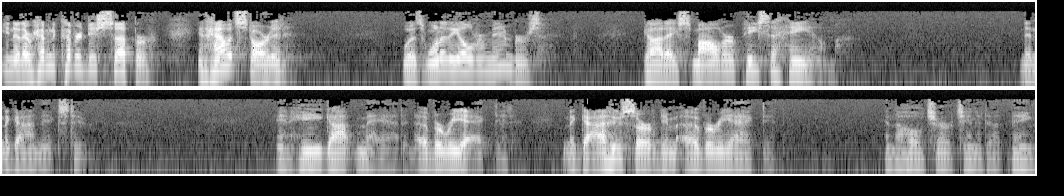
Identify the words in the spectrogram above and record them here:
you know they were having a covered dish supper, and how it started was one of the older members got a smaller piece of ham than the guy next to him. And he got mad and overreacted. And the guy who served him overreacted. And the whole church ended up being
